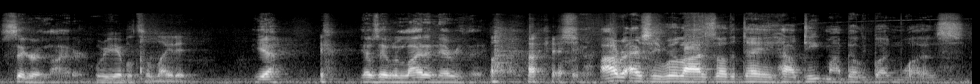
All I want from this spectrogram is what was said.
Cigarette lighter. Were you able to light it? Yeah. I was able to light it and everything. Okay. I actually realized the other day how deep my belly button was.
